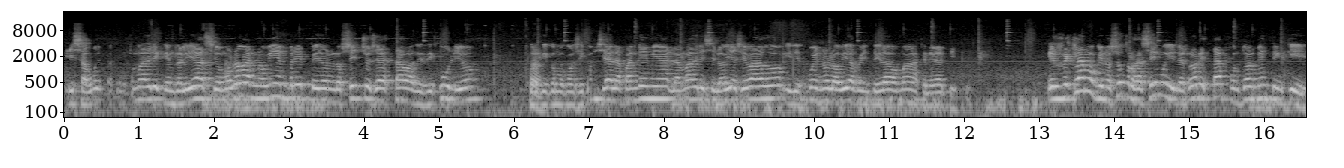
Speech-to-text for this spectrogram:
esa vuelta con su madre, que en realidad se homologa en noviembre, pero en los hechos ya estaba desde julio, porque como consecuencia de la pandemia la madre se lo había llevado y después no lo había reintegrado más a General Pico. El reclamo que nosotros hacemos y el error está puntualmente en que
